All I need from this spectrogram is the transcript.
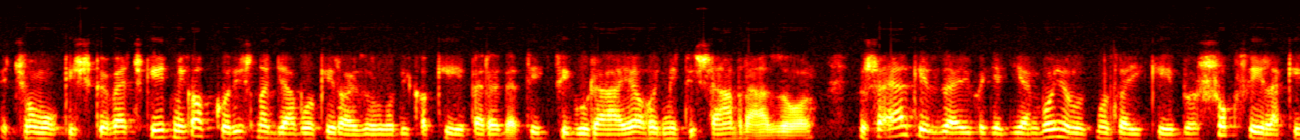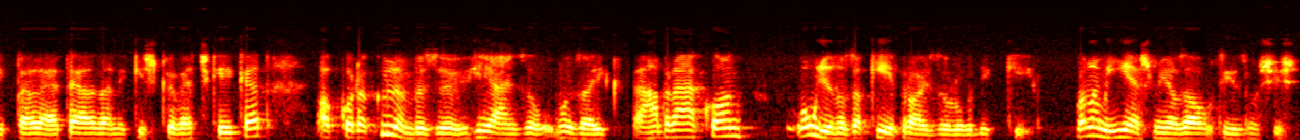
egy csomó kis kövecskét, még akkor is nagyjából kirajzolódik a kép eredeti figurája, hogy mit is ábrázol. Most ha elképzeljük, hogy egy ilyen bonyolult mozaik képből sokféleképpen lehet elvenni kis kövecskéket, akkor a különböző hiányzó mozaik ábrákon ugyanaz a kép rajzolódik ki. Valami ilyesmi az autizmus is.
